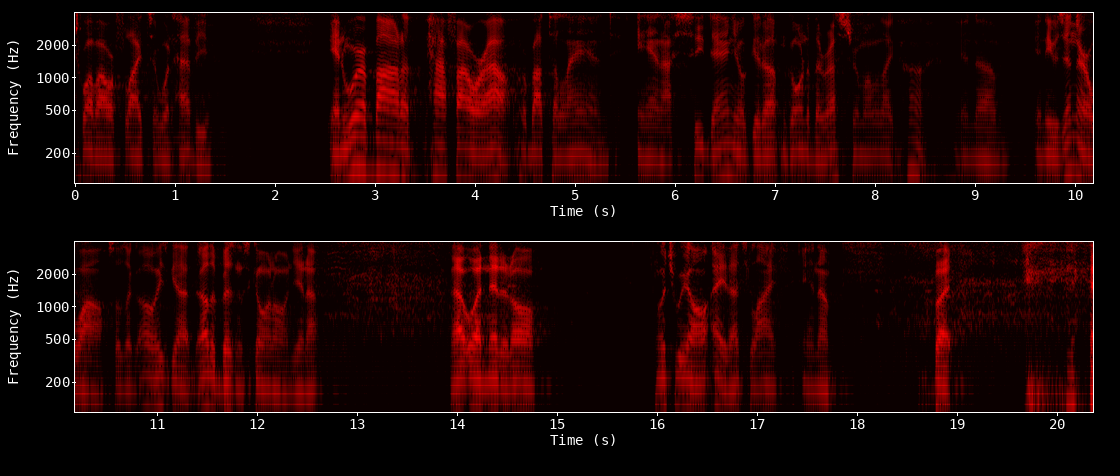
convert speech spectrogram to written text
12 hour flights or what have you. And we're about a half hour out. We're about to land. And I see Daniel get up and go into the restroom. I'm like, huh. And, um, and he was in there a while. So I was like, oh, he's got other business going on, you know? that wasn't it at all. Which we all, hey, that's life. And, um, but.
